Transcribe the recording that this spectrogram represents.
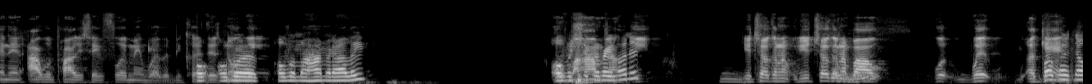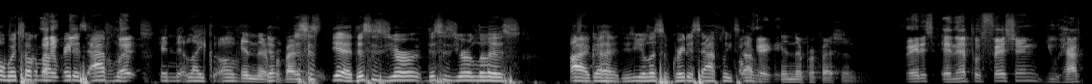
and then I would probably say Floyd Mayweather because there's over no way over Muhammad Ali? over Sugar Muhammad Ray Ali. Leonard? You're talking. You're talking Joe about Louis what? What But again? wait, no, we're talking about it- greatest but- athletes in the, like of In their the- This is profession. yeah. This is your this is your list. All right, go ahead. This is your list of greatest athletes ever. In their profession. Greatest in that profession, you have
